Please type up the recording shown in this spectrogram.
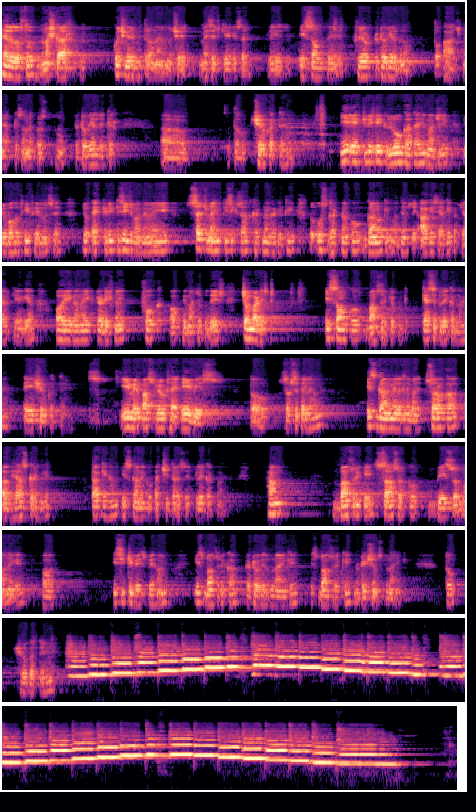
Hello दोस्तों, नमस्कार। कुछ मेरे मित्रों ने मुझे मैसेज किया कि, सर प्लीज़ इस सॉन्ग पे फ्लूट ट्यूटोरियल बनाओ। तो आज मैं आपके सामने प्रस्तुत हूँ ट्यूटोरियल लेकर। तो शुरू करते हैं। ये एक्चुअली एक लोक गाथा है हिमाचली, जो बहुत ही फ़ेमस है, जो एक्चुअली किसी ज़माने में ये सच में ही किसी के साथ घटना घटी थी। तो उस घटना को गानों के माध्यम से आगे से आगे प्रचार किया गया। और ये गाना एक traditional folk of Himachal Pradesh Chamba district इस सॉन्ग को बांसुरी के ऊपर कैसे प्ले करना है, ये शुरू करते हैं। ये मेरे पास फ्लूट है ए बेस तो सबसे पहले हम इस गाने में लगने वाले स्वरों का अभ्यास करेंगे, ताकि हम इस गाने को अच्छी तरह से प्ले कर पाए। हम बांसुरी के सा स्वर को बेस स्वर मानेंगे और इसी के बेस पे हम इस बांसुरी का ट्यूटोरियल बनाएँगे, इस बांसुरी के नोटेशंस बनाएँगे। तो शुरू करते हैं।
